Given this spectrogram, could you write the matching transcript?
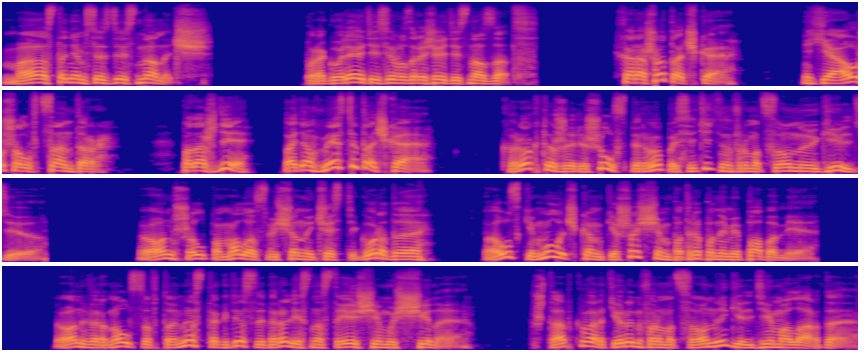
Мы останемся здесь на ночь. Прогуляйтесь и возвращайтесь назад». «Хорошо, точка?» «Я ушел в центр. Подожди, пойдем вместе, точка?» Крокто же решил сперва посетить информационную гильдию. Он шел по малоосвещенной части города, по узким улочкам, кишащим потрепанными пабами. Он вернулся в то место, где собирались настоящие мужчины. Штаб-квартиру информационной гильдии Маларда.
